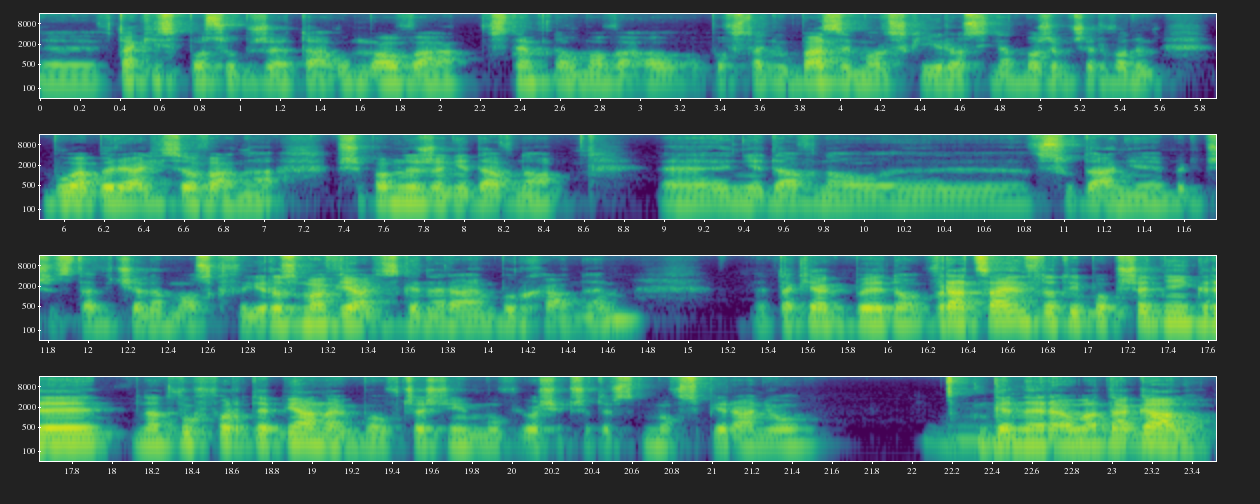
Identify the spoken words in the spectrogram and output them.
e, w taki sposób, że ta umowa, wstępna umowa o, powstaniu bazy morskiej Rosji nad Morzem Czerwonym byłaby realizowana. Przypomnę, że niedawno e, Niedawno w Sudanie byli przedstawiciele Moskwy i rozmawiali z generałem Burhanem. Tak jakby no, wracając do tej poprzedniej gry na dwóch fortepianach, bo wcześniej mówiło się przede wszystkim o wspieraniu generała Dagalo.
